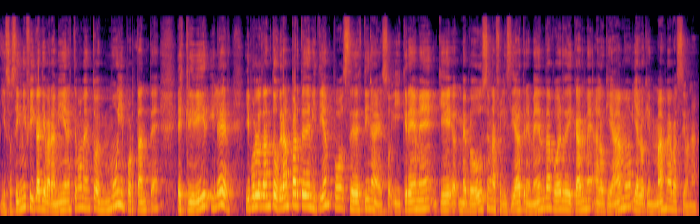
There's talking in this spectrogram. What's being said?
Y eso significa que para mí en este momento es muy importante escribir y leer. Y por lo tanto, gran parte de mi tiempo se destina a eso. Y créeme que me produce una felicidad tremenda poder dedicarme a lo que amo y a lo que más me apasiona.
